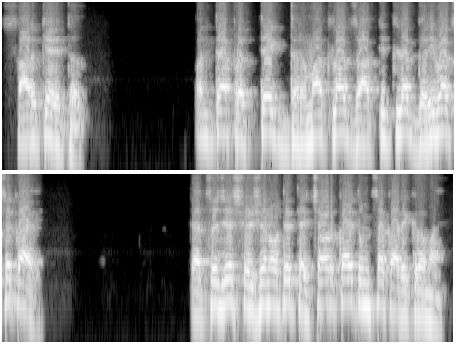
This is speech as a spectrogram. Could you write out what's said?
सारखे येतं. पण त्या प्रत्येक धर्मातला जातीतल्या गरीबाचं काय? त्याचं जे शोषण होते त्याच्यावर काय तुमचा कार्यक्रम आहे?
